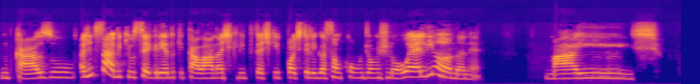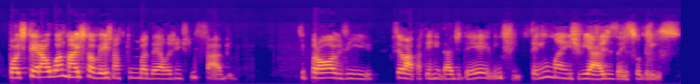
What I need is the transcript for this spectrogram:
no, caso, a gente sabe que o segredo que está lá nas criptas que pode ter ligação com o Jon Snow é a Liana, né? Mas uhum pode ter algo a mais, talvez, na tumba dela, a gente não sabe. Que prove, sei lá, a paternidade dele, enfim, tem umas viagens aí sobre isso.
